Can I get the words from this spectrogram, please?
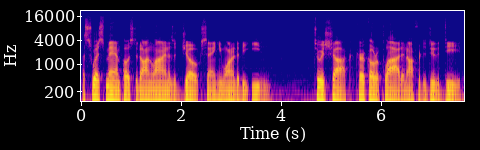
A Swiss man posted online as a joke saying he wanted to be eaten. To his shock, Krko replied and offered to do the deed.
